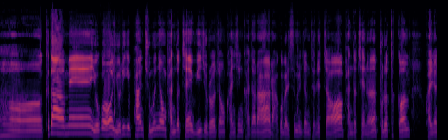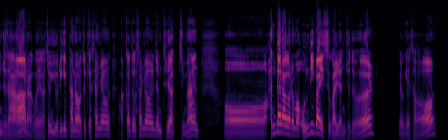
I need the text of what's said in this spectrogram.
어, 그 다음에 요거 유리기판 주문용 반도체 위주로 좀 관심 가져라 라고 말씀을 좀 드렸죠. 반도체는 브로트컴 관련주다 라고 해가지고 유리기판은 어저께 설명, 아까도 설명을 좀 드렸지만, 어, 한다라 그러면 온디바이스 관련주들, 여기에서,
